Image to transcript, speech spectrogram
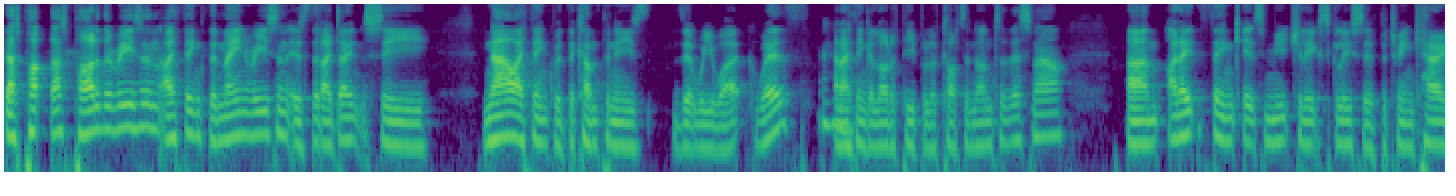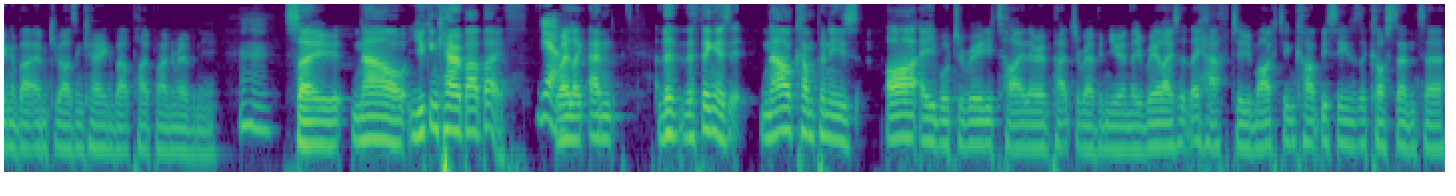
that's part that's part of the reason. I think the main reason is that i don't see now i think with the companies that we work with and i think a lot of people have cottoned onto this now. Um, i don't think it's mutually exclusive between caring about mqls and caring about pipeline and revenue. Mhm. so now you can care about both yeah. right? Like and the the thing is now companies are able to really tie their impact to revenue and they realize that they have to. Marketing can't be seen as a cost center.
